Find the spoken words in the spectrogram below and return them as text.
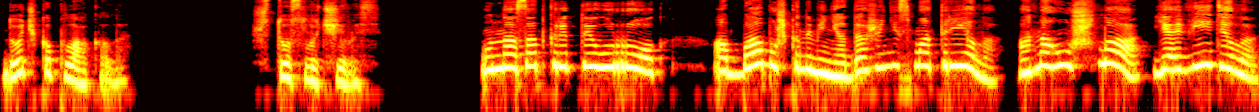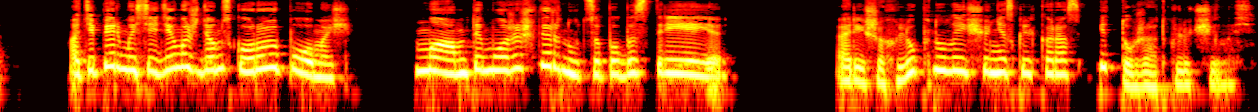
Дочка плакала. Что случилось? У нас открытый урок, а бабушка на меня даже не смотрела. Она ушла, я видела. А теперь мы сидим и ждем скорую помощь. Мам, ты можешь вернуться побыстрее. Ариша хлюпнула еще несколько раз и тоже отключилась.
